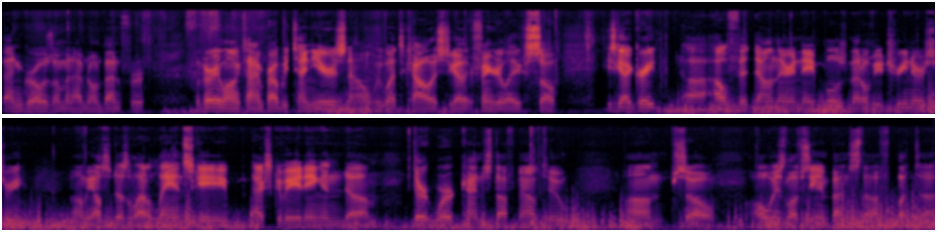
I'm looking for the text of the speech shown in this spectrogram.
Ben grows them, and I've known Ben for a very long time, probably 10 years now. We went to college together at Finger Lakes, so he's got a great uh, outfit down there in Naples, Meadowview Tree Nursery. Um, he also does a lot of landscape, excavating, and um, dirt work kind of stuff now too. Um, so always love seeing Ben's stuff, but uh,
